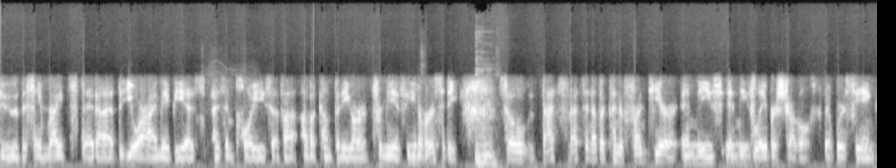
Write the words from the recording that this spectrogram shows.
to the same rights that uh, the URI may be as as employees of a of a company or for me as a university. Mm-hmm. So that's that's another kind of frontier in these in these labor struggles that we're seeing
